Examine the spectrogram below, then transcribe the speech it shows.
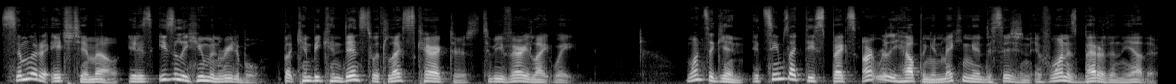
Similar to HTML, it is easily human readable, but can be condensed with less characters to be very lightweight. Once again, it seems like these specs aren't really helping in making a decision if one is better than the other.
